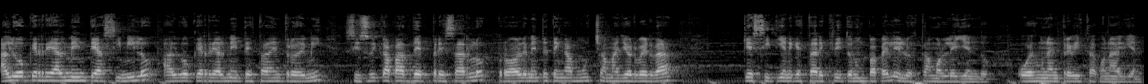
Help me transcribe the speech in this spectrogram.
algo que realmente asimilo, algo que realmente está dentro de mí, si soy capaz de expresarlo, probablemente tenga mucha mayor verdad que si tiene que estar escrito en un papel y lo estamos leyendo o es una entrevista con alguien.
